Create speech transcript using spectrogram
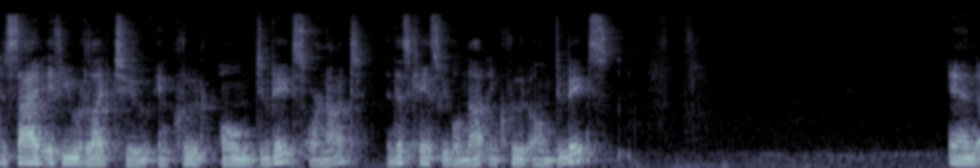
Decide if you would like to include OHM due dates or not. In this case, we will not include OHM due dates. And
